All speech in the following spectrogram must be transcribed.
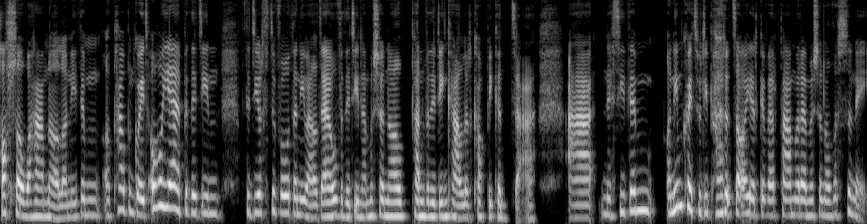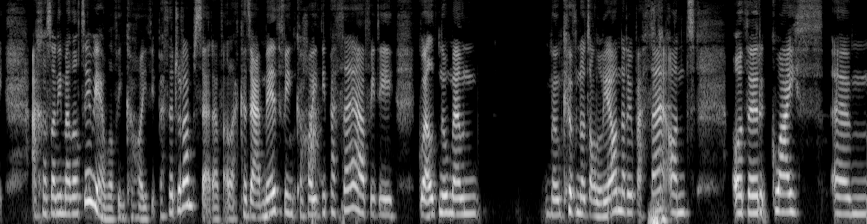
hollol wahanol, ond i ddim, oedd pawb yn gweud, o oh, ie, yeah, bydde di'n, bydde di wrth dy fodd yn ei weld ew, o, bydde di'n emosiynol pan fydde di'n cael yr copi cynta. A nes i ddim, o'n i'n cweith wedi paratoi ar gyfer pa mor emosiynol fyswn ni, achos o'n i'n meddwl, dew ie, wel fi'n cyhoeddi pethau drwy'r amser, a fel academydd fi'n cyhoeddi pethau, a fi wedi gweld nhw mewn mewn cyfnodolion a rhyw bethau, ond oedd yr gwaith um,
